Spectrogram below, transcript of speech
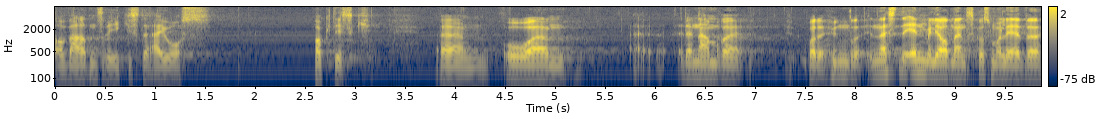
av verdens rikeste er jo oss, faktisk. Um, og um, det er nærmere det 100, nesten 1 milliard mennesker som må leve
